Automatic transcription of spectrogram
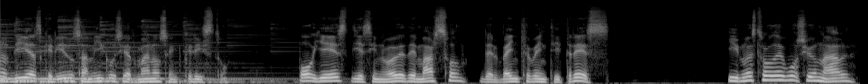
buenos días queridos amigos y hermanos en Cristo. Hoy es 19 de marzo del 2023 y nuestro devocional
